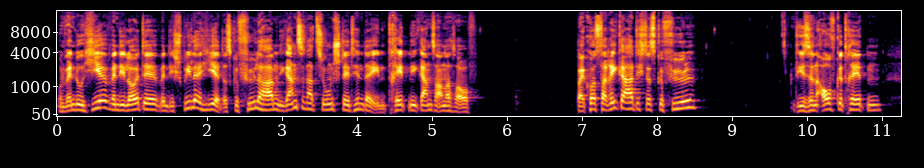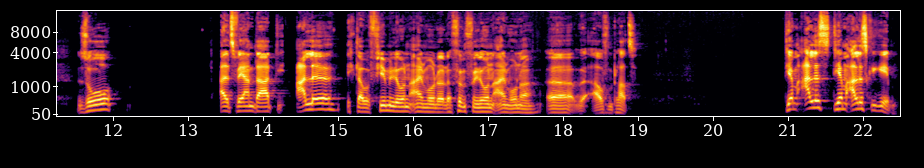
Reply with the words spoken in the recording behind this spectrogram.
Und wenn du hier, wenn die Leute, wenn die Spieler hier das Gefühl haben, die ganze Nation steht hinter ihnen, treten die ganz anders auf. Bei Costa Rica hatte ich das Gefühl, die sind aufgetreten so, als wären da die alle, ich glaube, 4 Millionen Einwohner oder 5 Millionen Einwohner äh, auf dem Platz. Die haben alles, die haben alles gegeben.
